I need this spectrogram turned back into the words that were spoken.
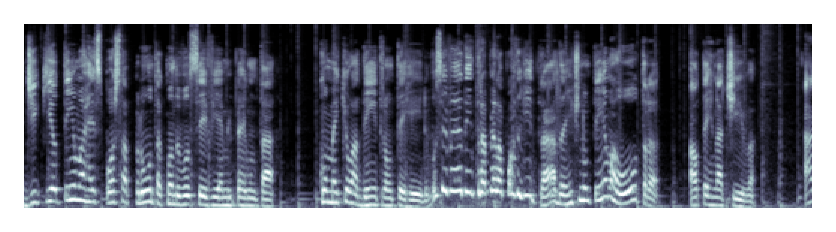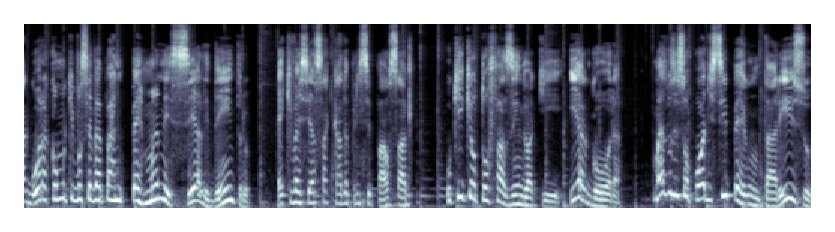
de que eu tenho uma resposta pronta quando você vier me perguntar como é que eu adentro um terreiro. Você vai adentrar pela porta de entrada, a gente não tem uma outra alternativa. Agora, como que você vai permanecer ali dentro é que vai ser a sacada principal, sabe? O que que eu tô fazendo aqui? E agora? Mas você só pode se perguntar isso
